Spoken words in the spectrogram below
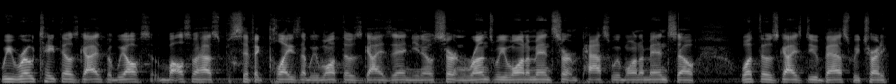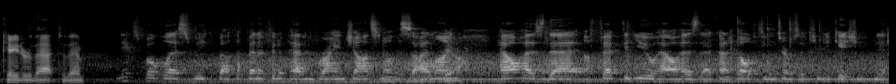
we rotate those guys, but we also also have specific plays that we want those guys in. You know, certain runs we want them in, certain passes we want them in. So, what those guys do best, we try to cater that to them. Nick spoke last week about the benefit of having Brian Johnson on the sideline. Yeah. How has that affected you? How has that kind of helped you in terms of communication with Nick?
